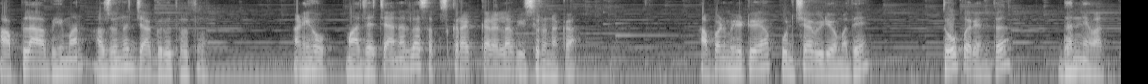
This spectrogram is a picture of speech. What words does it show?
आपला अभिमान अजूनच जागृत होतो. आणि हो माझ्या चॅनलला सबस्क्राईब करायला विसरू नका. आपण भेटूया पुढच्या व्हिडिओमध्ये. तोपर्यंत धन्यवाद.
